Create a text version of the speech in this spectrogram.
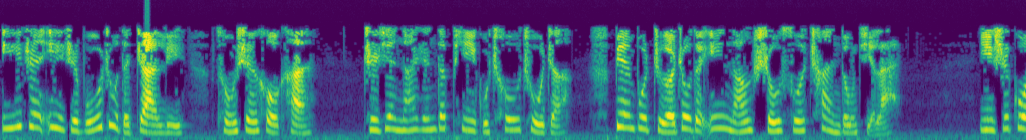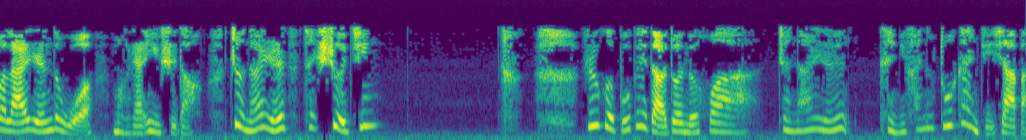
一阵抑制不住的站立，从身后看，只见男人的屁股抽搐着，遍布褶皱的阴囊收缩颤动起来。已是过来人的我，猛然意识到，这男人在射精。如果不被打断的话，这男人肯定还能多干几下吧。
